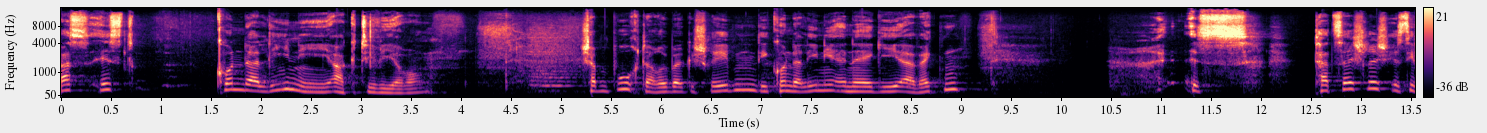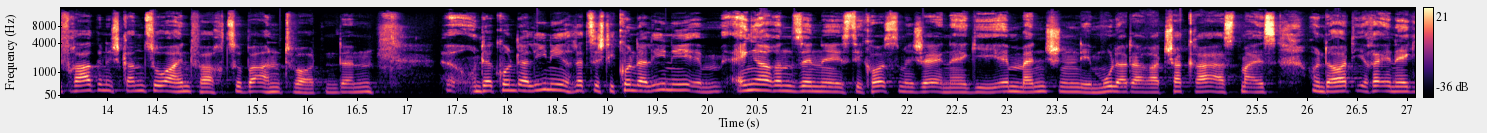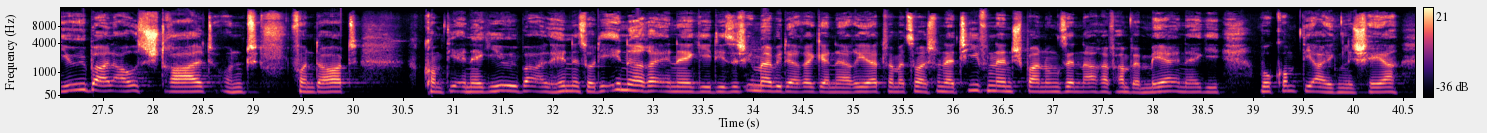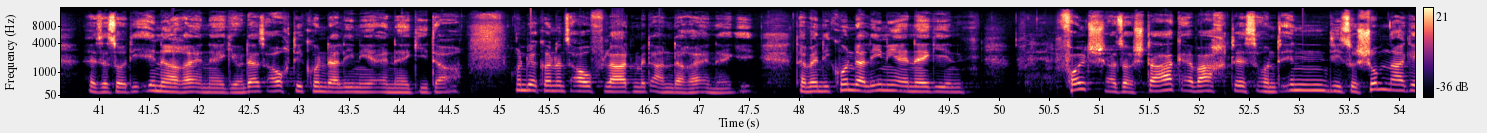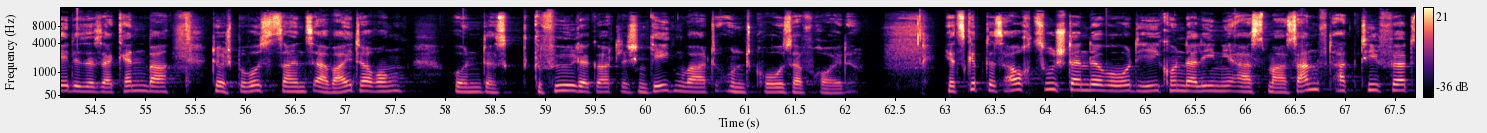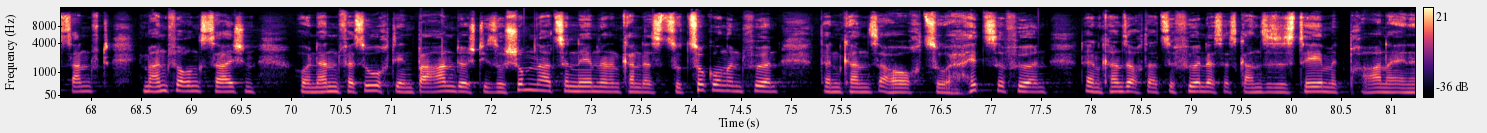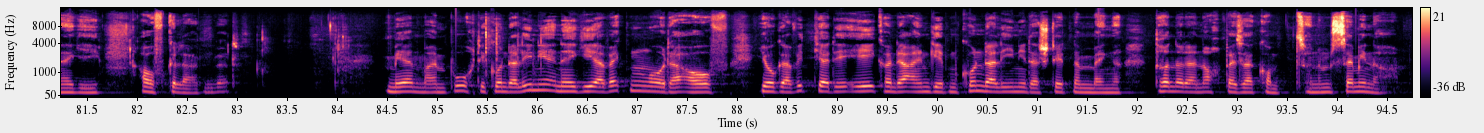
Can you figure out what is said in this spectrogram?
Was ist Kundalini-Aktivierung? Ich habe ein Buch darüber geschrieben, die Kundalini-Energie erwecken. Es, tatsächlich ist die Frage nicht ganz so einfach zu beantworten, denn und der Kundalini, letztlich die Kundalini im engeren Sinne ist die kosmische Energie im Menschen, die Muladhara Chakra erstmal ist und dort ihre Energie überall ausstrahlt und von dort kommt die Energie überall hin, ist so die innere Energie, die sich immer wieder regeneriert. Wenn wir zum Beispiel in der tiefen Entspannung sind, nachher haben wir mehr Energie. Wo kommt die eigentlich her? Es ist so die innere Energie und da ist auch die Kundalini-Energie da. Und wir können uns aufladen mit anderer Energie. Da wenn die Kundalini-Energie voll, also stark erwacht ist und in die Sushumna geht, ist es erkennbar durch Bewusstseinserweiterung und das Gefühl der göttlichen Gegenwart und großer Freude. Jetzt gibt es auch Zustände, wo die Kundalini erstmal sanft aktiv wird, sanft im Anführungszeichen, und dann versucht, den Bahn durch die Sushumna zu nehmen, dann kann das zu Zuckungen führen, dann kann es auch zur Hitze führen, dann kann es auch dazu führen, dass das ganze System mit Prana-Energie aufgeladen wird. Mehr in meinem Buch Die Kundalini-Energie erwecken oder auf yogavidya.de könnt ihr eingeben Kundalini, da steht eine Menge drin oder noch besser kommt zu einem Seminar.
